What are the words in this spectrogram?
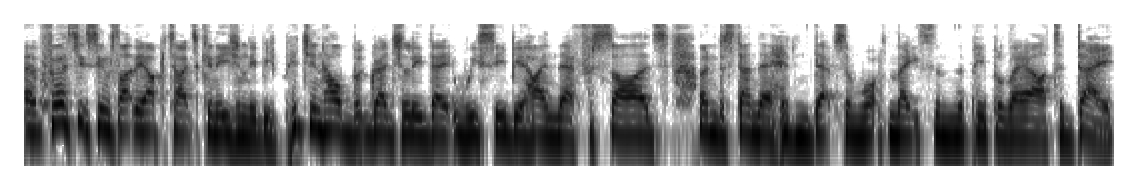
At first, it seems like the archetypes can easily be pigeonholed, but gradually they, we see behind their facades, understand their hidden depths and what makes them the people they are today.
